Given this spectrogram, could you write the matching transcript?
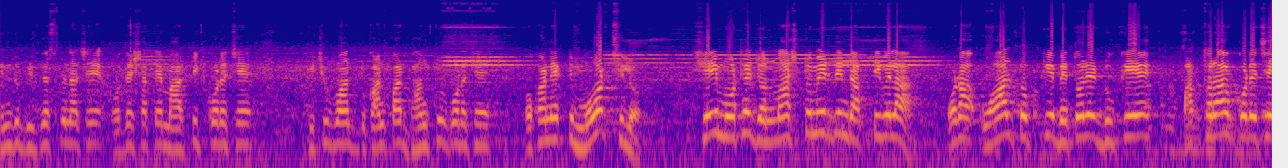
হিন্দু বিজনেসম্যান আছে, ওদের সাথে মারপিট করেছে, কিছু দোকানপাট ভাঙচুর করেছে ওখানে একটি মঠ ছিল। সেই মঠে জন্মাষ্টমীর দিন রাত্রিবেলা ওরা ওয়াল টপকে ভেতরে ঢুকে পাথরাও করেছে।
